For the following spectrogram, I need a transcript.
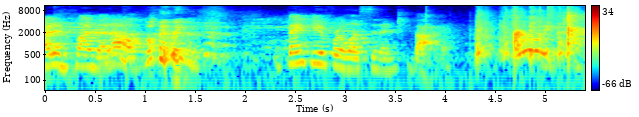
I didn't plan that out. but Thank you for listening. Bye.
